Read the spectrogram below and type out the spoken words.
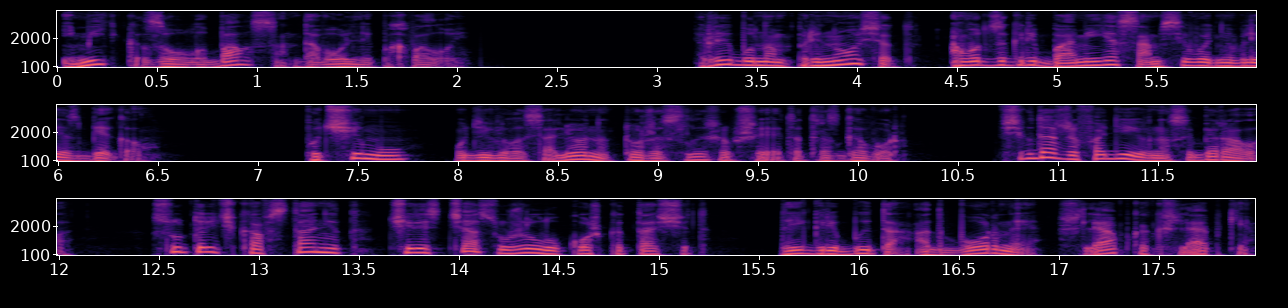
и Митька заулыбался, довольный похвалой. «Рыбу нам приносят, а вот за грибами я сам сегодня в лес бегал». «Почему?» — удивилась Алена, тоже слышавшая этот разговор. «Всегда же Фадеевна собирала. С утречка встанет, через час уже лукошка тащит. Да и грибы-то отборные, шляпка к шляпке.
